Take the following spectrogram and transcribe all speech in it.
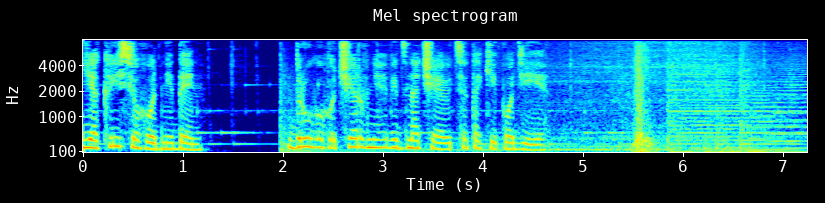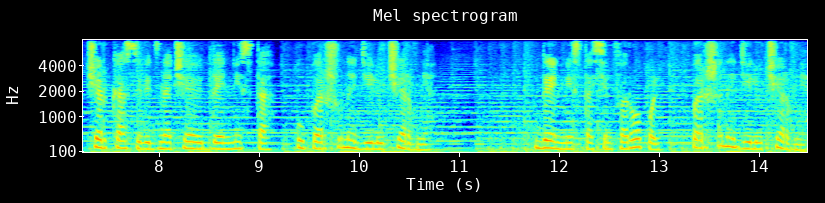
Який сьогодні день? 2 червня відзначаються такі події. Черкаси відзначають День міста у першу неділю червня. День міста Сімферополь перша неділю червня.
